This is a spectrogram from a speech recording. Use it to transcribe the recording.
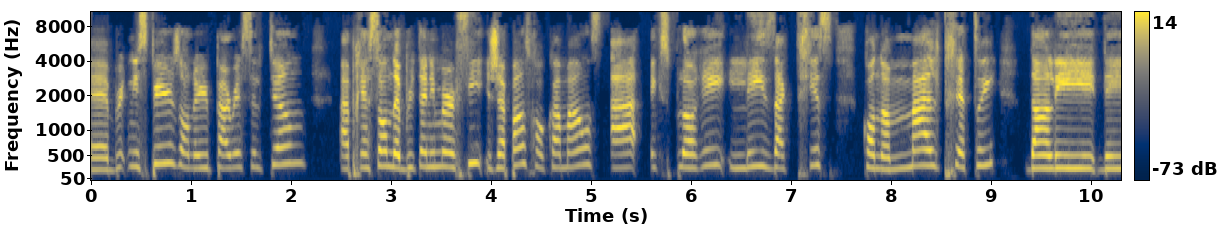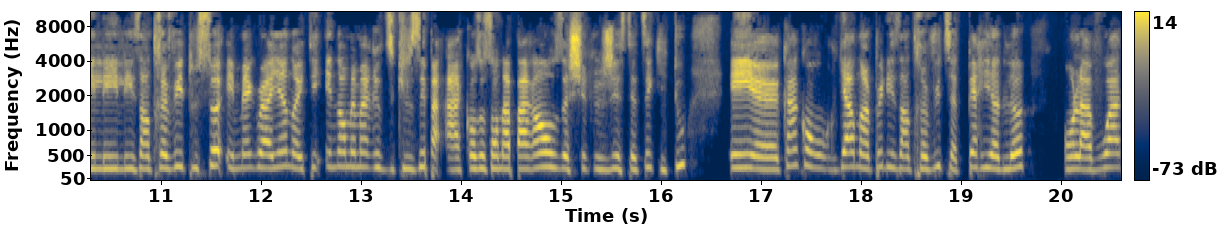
euh, Britney Spears, on a eu Paris Hilton. Après ça, on a Brittany Murphy. Je pense qu'on commence à explorer les actrices qu'on a maltraitées dans les, les, les, les entrevues et tout ça. Et Meg Ryan a été énormément ridiculisée à cause de son apparence de chirurgie esthétique et tout. Et euh, quand on regarde un peu les entrevues de cette période-là, on la voit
